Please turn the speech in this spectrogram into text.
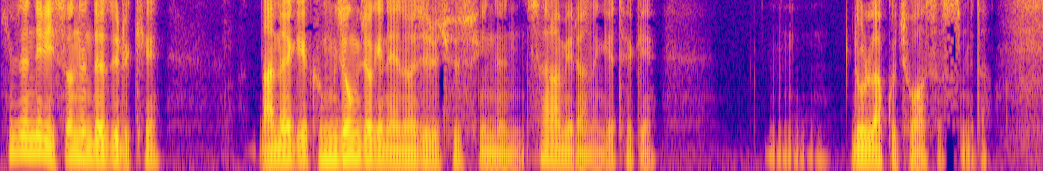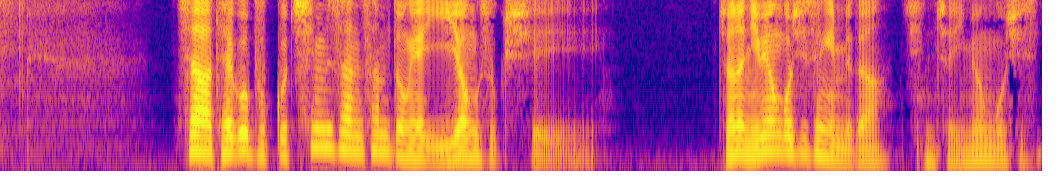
힘든 일이 있었는데도 이렇게 남에게 긍정적인 에너지를 줄 수 있는 사람이라는 게 되게 음, 놀랍고 좋았었습니다. 자, 대구 북구 침산 삼동의 이영숙 씨. 저는 임용고시생입니다. 진짜 임용고시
